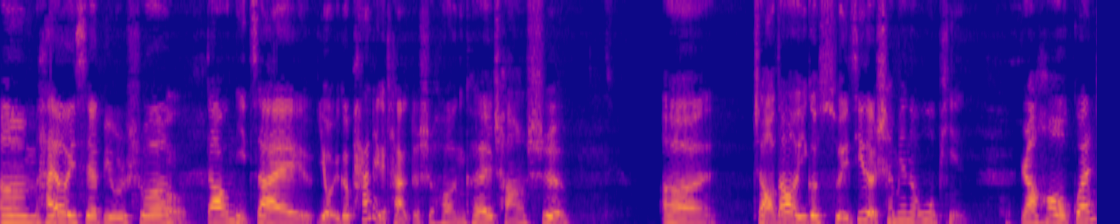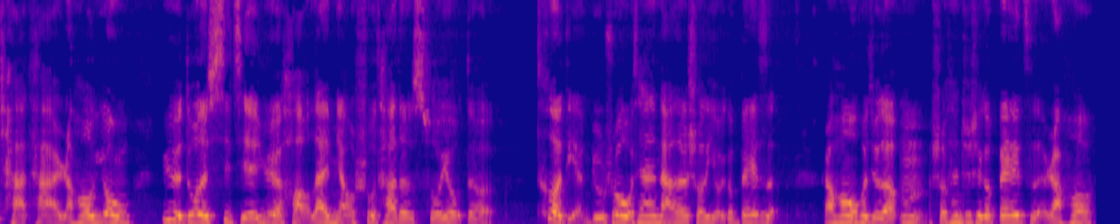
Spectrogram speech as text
嗯，还有一些，比如说，当你在有一个 panic attack 的时候，你可以尝试，呃，找到一个随机的身边的物品，然后观察它，然后用越多的细节越好来描述它的所有的特点。比如说，我现在拿的手里有一个杯子，然后我会觉得，嗯，首先这是一个杯子，然后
